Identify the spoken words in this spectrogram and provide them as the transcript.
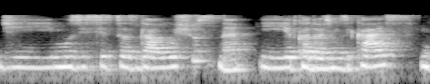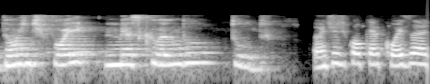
de musicistas gaúchos, né, e educadores musicais. Então a gente foi mesclando tudo. Antes de qualquer coisa,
